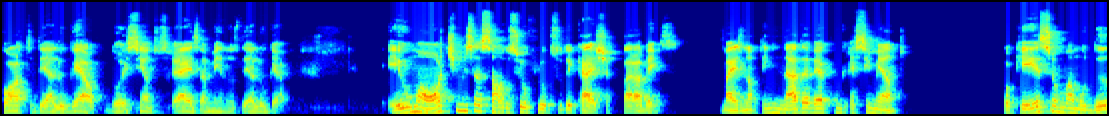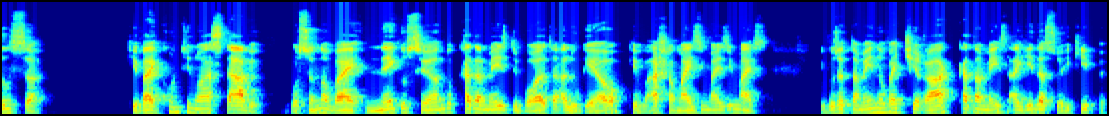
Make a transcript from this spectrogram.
corte de aluguel, 200 reais a menos de aluguel. É uma otimização do seu fluxo de caixa, parabéns. Mas não tem nada a ver com crescimento. Porque essa é uma mudança que vai continuar estável. Você não vai negociando cada mês de volta aluguel que baixa mais e mais e mais. E você também não vai tirar cada mês alguém da sua equipe,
